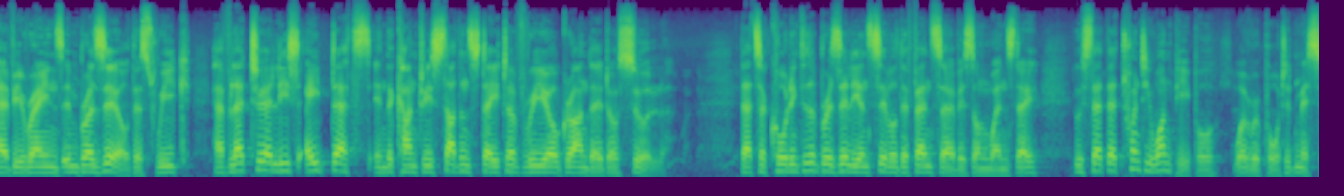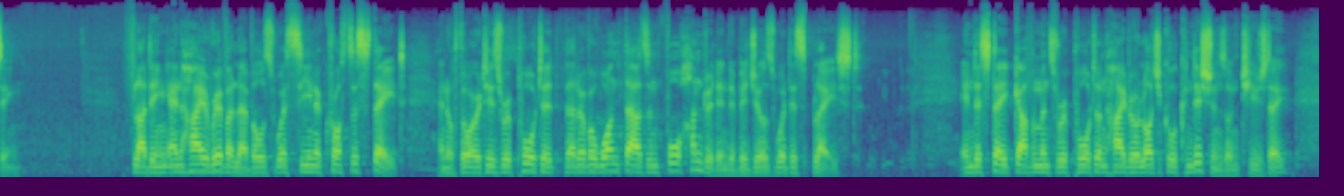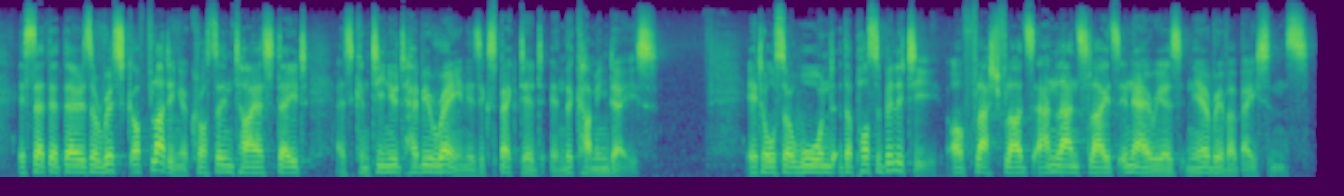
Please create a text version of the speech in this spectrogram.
Heavy rains in Brazil this week have led to at least eight deaths in the country's southern state of Rio Grande do Sul. That's according to the Brazilian Civil Defense Service on Wednesday, who said that 21 people were reported missing. Flooding and high river levels were seen across the state, and authorities reported that over 1,400 individuals were displaced. In the state government's report on hydrological conditions on Tuesday, it said that there is a risk of flooding across the entire state as continued heavy rain is expected in the coming days. It also warned the possibility of flash floods and landslides in areas near river basins.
